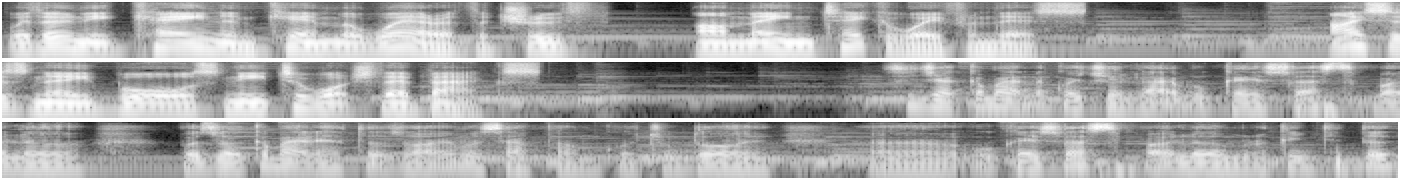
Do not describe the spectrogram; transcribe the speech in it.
With only Cain and Kim aware of the truth, our main takeaway from this. Ice's neighbors need to watch their backs. Xin chào các bạn đã quay trở lại với UK Soát Spoiler. Vừa rồi các bạn đã theo dõi một sản phẩm của chúng tôi. Ờ, uh, UK Swat Spoiler là kênh tin tức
